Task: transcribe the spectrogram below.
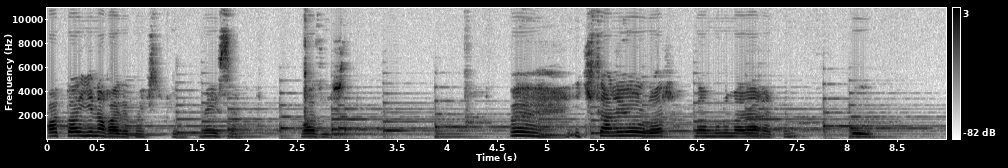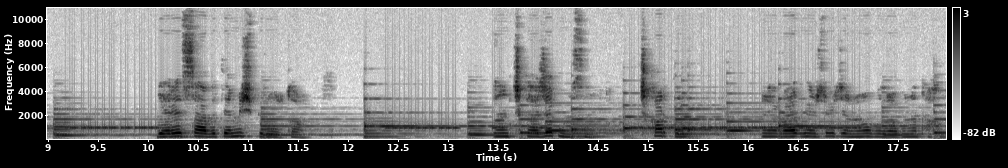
Hatta yine kaydetmek istiyorum. Neyse. Vazgeçtim. Eh, iki tane yol var. Ben bunu merak ettim. Bu. Yere sabitlemiş bir olta. Lan çıkaracak mısın? Çıkart. Beni kalp görüşü bir canavar fotoğrafına takın.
